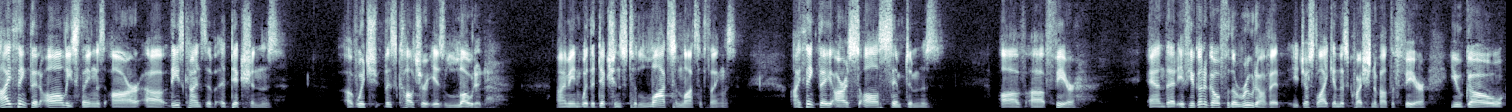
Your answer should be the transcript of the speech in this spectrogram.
I think that all these things are uh, these kinds of addictions, of which this culture is loaded. I mean, with addictions to lots and lots of things. I think they are all symptoms of uh, fear. And that if you're going to go for the root of it, just like in this question about the fear, you go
